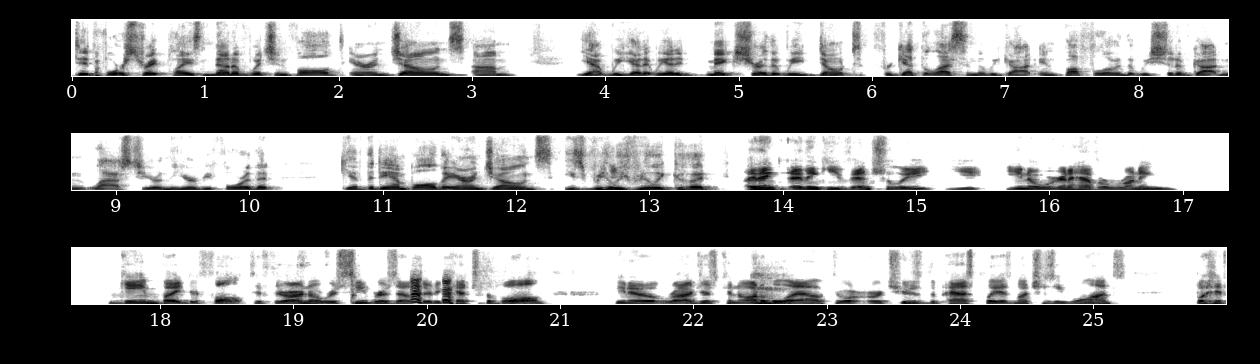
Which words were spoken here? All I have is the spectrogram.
did four straight plays, none of which involved Aaron Jones. Um, yeah, we got it. We got to make sure that we don't forget the lesson that we got in Buffalo and that we should have gotten last year and the year before. That give the damn ball to Aaron Jones. He's really, really good. I think. I think eventually, you you know, we're going to have a running game by default if there are no receivers out there to catch the ball. You know, Rodgers can hmm. audible out or, or choose the pass play as much as he wants. But if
